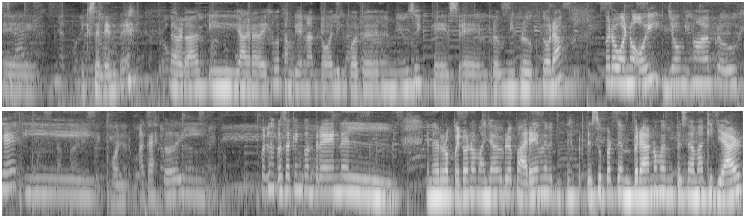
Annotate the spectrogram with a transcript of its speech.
eh, excelente, la verdad, y agradezco también a todo el equipo de PBM Music, que es eh, mi pro- mi productora. Pero bueno, hoy yo misma me produje y bueno, acá estoy con las cosas que encontré en el, en el ropero, nomás ya me preparé, me desperté súper temprano, me empecé a maquillar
